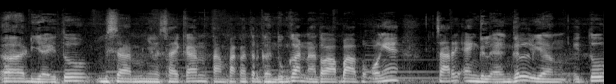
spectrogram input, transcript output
uh, dia itu bisa menyelesaikan tanpa ketergantungan atau apa. Pokoknya cari angle-angle yang itu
